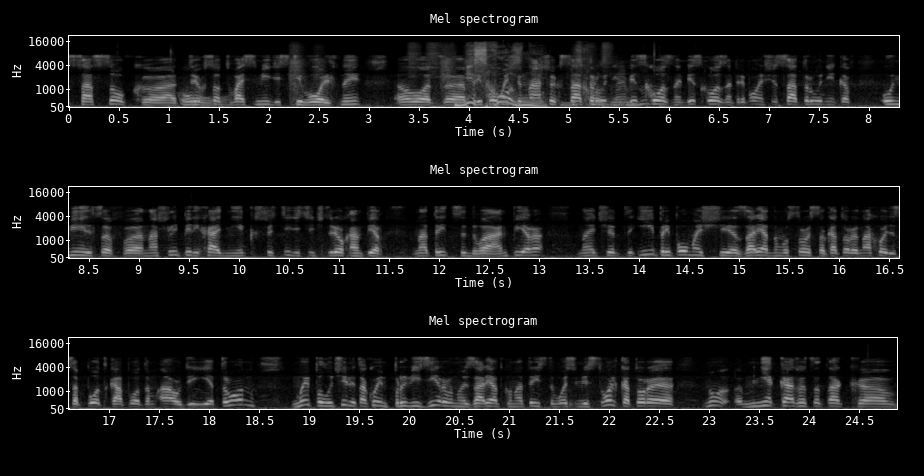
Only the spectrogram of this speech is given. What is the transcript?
сосок э, 380-вольтный. Вот, э, при помощи Бесхозный. наших сотрудников, бесхозно, бесхозно, при помощи сотрудников, умельцев э, нашли переходник с 64 ампер на 32 ампера. Значит, и при помощи зарядного устройства, которое находится под капотом Audi e-tron, мы получили такую импровизированную зарядку на 380 вольт, которая, ну, мне кажется, так э,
